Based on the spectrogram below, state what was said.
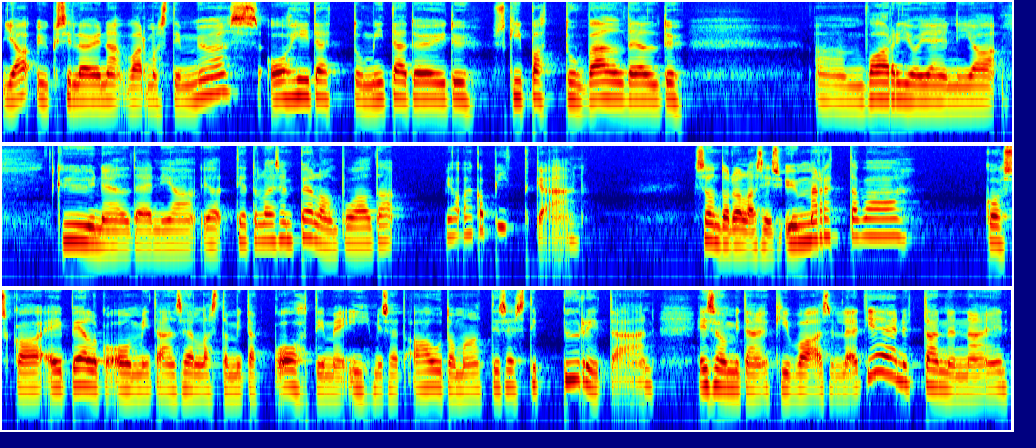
ja yksilöinä varmasti myös ohitettu, mitätöity, skipattu, vältelty ähm, varjojen ja kyynelten ja, ja tietynlaisen pelon puolta jo aika pitkään. Se on todella siis ymmärrettävää, koska ei pelko ole mitään sellaista, mitä kohti me ihmiset automaattisesti pyritään. Ei se ole mitään kivaa silleen, että jee, nyt tänne näin.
